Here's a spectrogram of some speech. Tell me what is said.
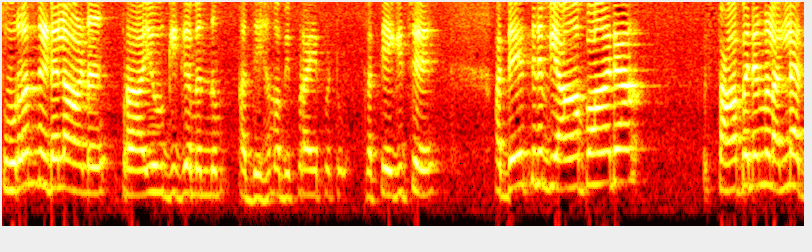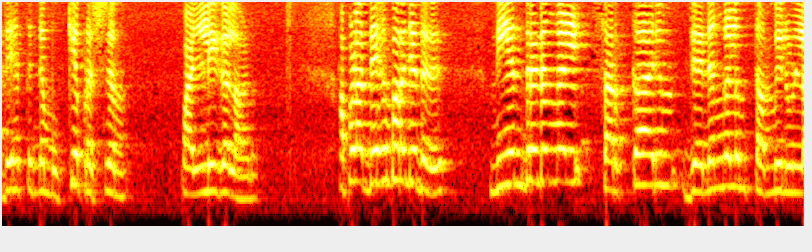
തുറന്നിടലാണ് പ്രായോഗികമെന്നും അദ്ദേഹം അഭിപ്രായപ്പെട്ടു. പ്രത്യേകിച്ച് അദ്ദേഹത്തിന് വ്യാപാര സ്ഥാപനങ്ങളല്ല അദ്ദേഹത്തിന്റെ മുഖ്യ പ്രശ്നം പള്ളികളാണ്. അപ്പോൾ അദ്ദേഹം പറഞ്ഞത് നിയന്ത്രണങ്ങൾ സർക്കാരും ജനങ്ങളും തമ്മിലുള്ള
